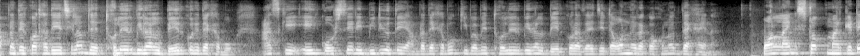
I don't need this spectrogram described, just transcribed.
আপনাদের কথা দিয়েছিলাম যে থলের বিড়াল বের করে দেখাবো। আজকে এই কোর্সের এই ভিডিওতে আমরা দেখাবো কীভাবে থলের বিড়াল বের করা যায় যেটা অন্যরা কখনো দেখায় না। অনলাইন স্টক মার্কেটে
